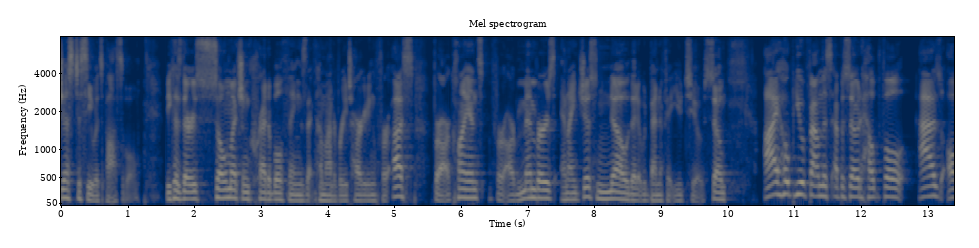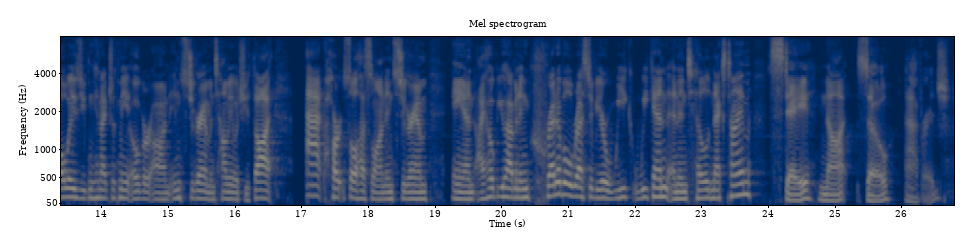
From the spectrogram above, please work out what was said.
just to see what's possible because there is so much incredible things that come out of retargeting for us, for our clients, for our members. And I just know that it would benefit you too. So I hope you have found this episode helpful. As always, you can connect with me over on Instagram and tell me what you thought at Heart Soul Hustle on Instagram. And I hope you have an incredible rest of your week, weekend. And until next time, stay not so average.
